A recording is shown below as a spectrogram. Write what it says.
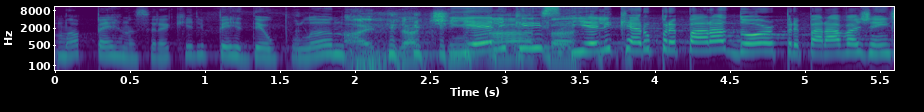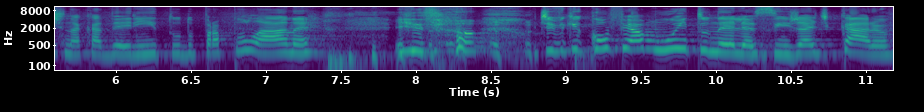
uma perna, será que ele perdeu pulando? Ah, ele já tinha. E ele, ah, que, tá. e ele que era o preparador, preparava a gente na cadeirinha e tudo para pular, né? Então, eu tive que confiar muito nele, assim, já de cara.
